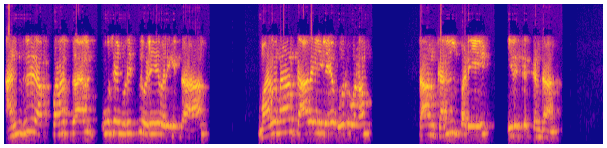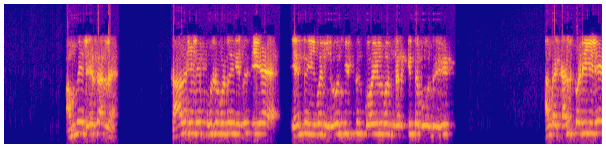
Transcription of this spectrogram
அன்று அப்பணத்தால் பூசை முடித்து வெளியே வருகின்றான். மறுநாள் காலையிலே ஒருவனம் தான் கல்படியில் இருக்க கண்டான். அம்மை லேசா இல்ல. காலையிலே பூசை பண்ண என்று இவன் யோசித்து கோயில் வந்து நிற்கின்ற போது அந்த கல்படியிலே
